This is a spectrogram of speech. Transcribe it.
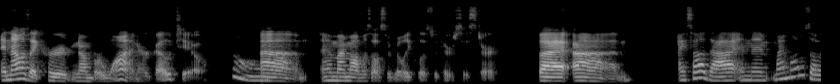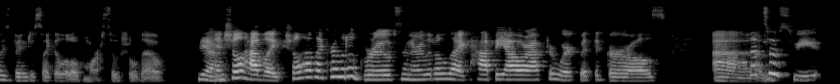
and that was like her number one or go to. Um, and my mom was also really close with her sister. But um, I saw that, and then my mom's always been just like a little more social though. yeah. And she'll have like she'll have like her little groups and her little like happy hour after work with the girls. Um, That's so sweet.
